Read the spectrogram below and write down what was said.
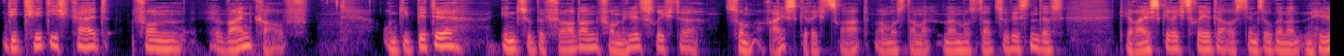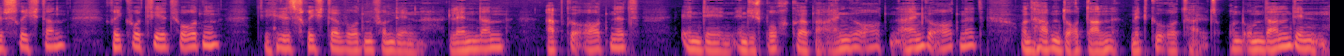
die Tätigkeit von Weinkauf und die Bitte, ihn zu befördern vom Hilfsrichter zum Reichsgerichtsrat. Man muss, da, man muss dazu wissen, dass die Reichsgerichtsräte aus den sogenannten Hilfsrichtern rekrutiert wurden. Die Hilfsrichter wurden von den Ländern abgeordnet in, den, in die Spruchkörper eingeordnet, eingeordnet und haben dort dann mitgeurteilt. Und um dann den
